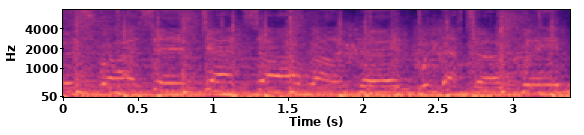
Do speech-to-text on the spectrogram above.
Rising debts are unpaid We're left to clean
